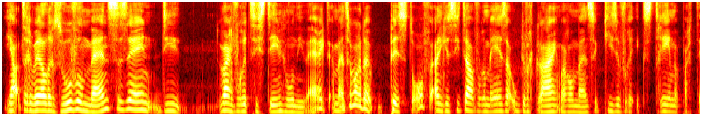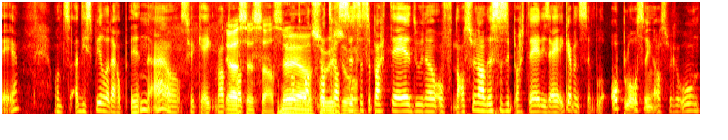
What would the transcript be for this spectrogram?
Ja, terwijl er zoveel mensen zijn die, waarvoor het systeem gewoon niet werkt. En mensen worden pissed off. En je ziet dat, voor mij is dat ook de verklaring waarom mensen kiezen voor extreme partijen. Want eh, die spelen daarop in. Hè. Als je kijkt wat, Ja, wat, wat, ja, wat, wat sowieso. racistische partijen doen, eh, of nationalistische partijen, die zeggen, ik heb een simpele oplossing. Als we gewoon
